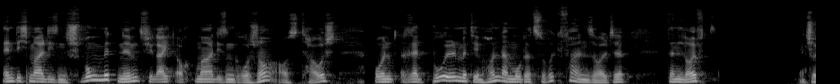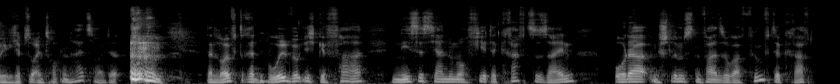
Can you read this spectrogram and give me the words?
endlich mal diesen Schwung mitnimmt, vielleicht auch mal diesen Grosjean austauscht und Red Bull mit dem Honda-Motor zurückfallen sollte, dann läuft, Entschuldigung, ich habe so einen trockenen Hals heute, dann läuft Red Bull wirklich Gefahr, nächstes Jahr nur noch vierte Kraft zu sein oder im schlimmsten Fall sogar fünfte Kraft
